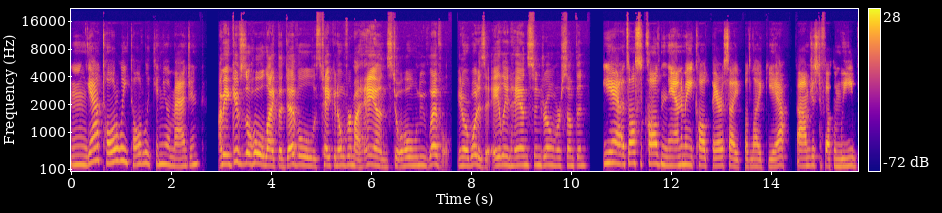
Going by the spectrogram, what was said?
Mm, yeah, totally, totally. Can you imagine? I mean, it gives the whole like the devil is taking over my hands to a whole new level. You know, what is it? Alien hand syndrome or something? Yeah, it's also called an anime called Parasyte, but like, yeah, I'm just a fucking weeb.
